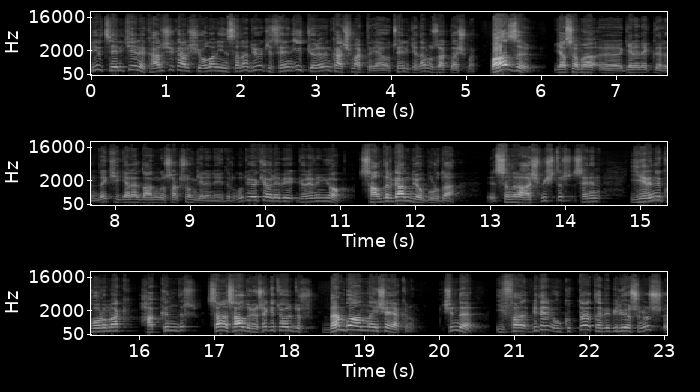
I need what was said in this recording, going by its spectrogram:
bir tehlikeyle karşı karşıya olan insana diyor ki senin ilk görevin kaçmaktır. Yani o tehlikeden uzaklaşmak. Bazı yasama e, geleneklerinde ki genelde Anglo-Sakson geleneğidir bu. Diyor ki öyle bir görevin yok. Saldırgan diyor burada. E, sınırı aşmıştır. Senin yerini korumak hakkındır. Sana saldırıyorsa git öldür. Ben bu anlayışa yakınım. Şimdi ifa bir de hukukta tabi biliyorsunuz e,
